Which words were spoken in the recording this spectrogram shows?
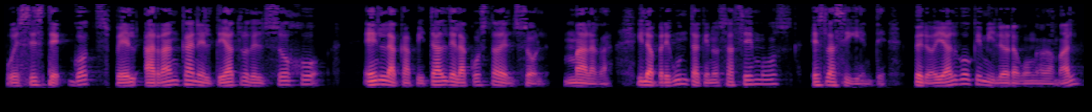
pues este Godspell arranca en el Teatro del Soho en la capital de la Costa del Sol, Málaga. Y la pregunta que nos hacemos es la siguiente, ¿pero hay algo que Emilio Aragón haga mal?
